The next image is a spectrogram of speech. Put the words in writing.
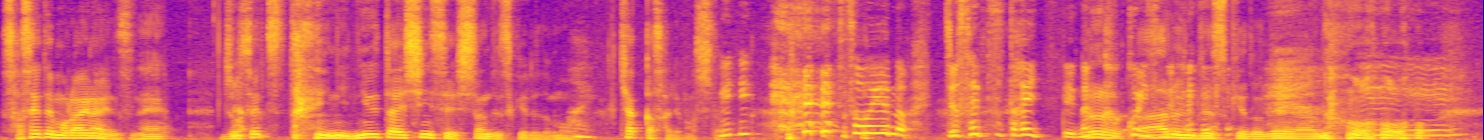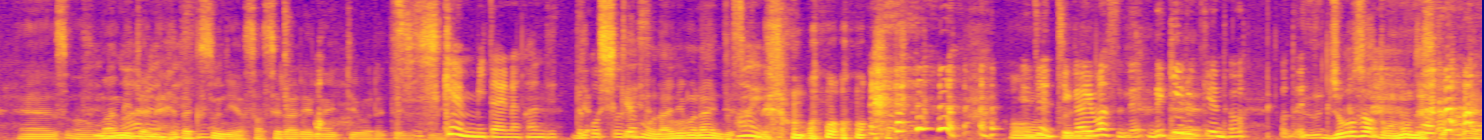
させてもらえないんですね除雪隊に入隊申請したんですけれども、はい。却下されました。え？そういうの除雪隊ってなんかかっこいいですね。うんあるんですけどねあの、へ えー、その前みたいな下手くそにはさせられないって言われて、ね、試験みたいな感じってことですか？試験も何もないんですけれども、はい、じゃあ違いますね。できるけど、ね、上手だと思うんですけどね、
